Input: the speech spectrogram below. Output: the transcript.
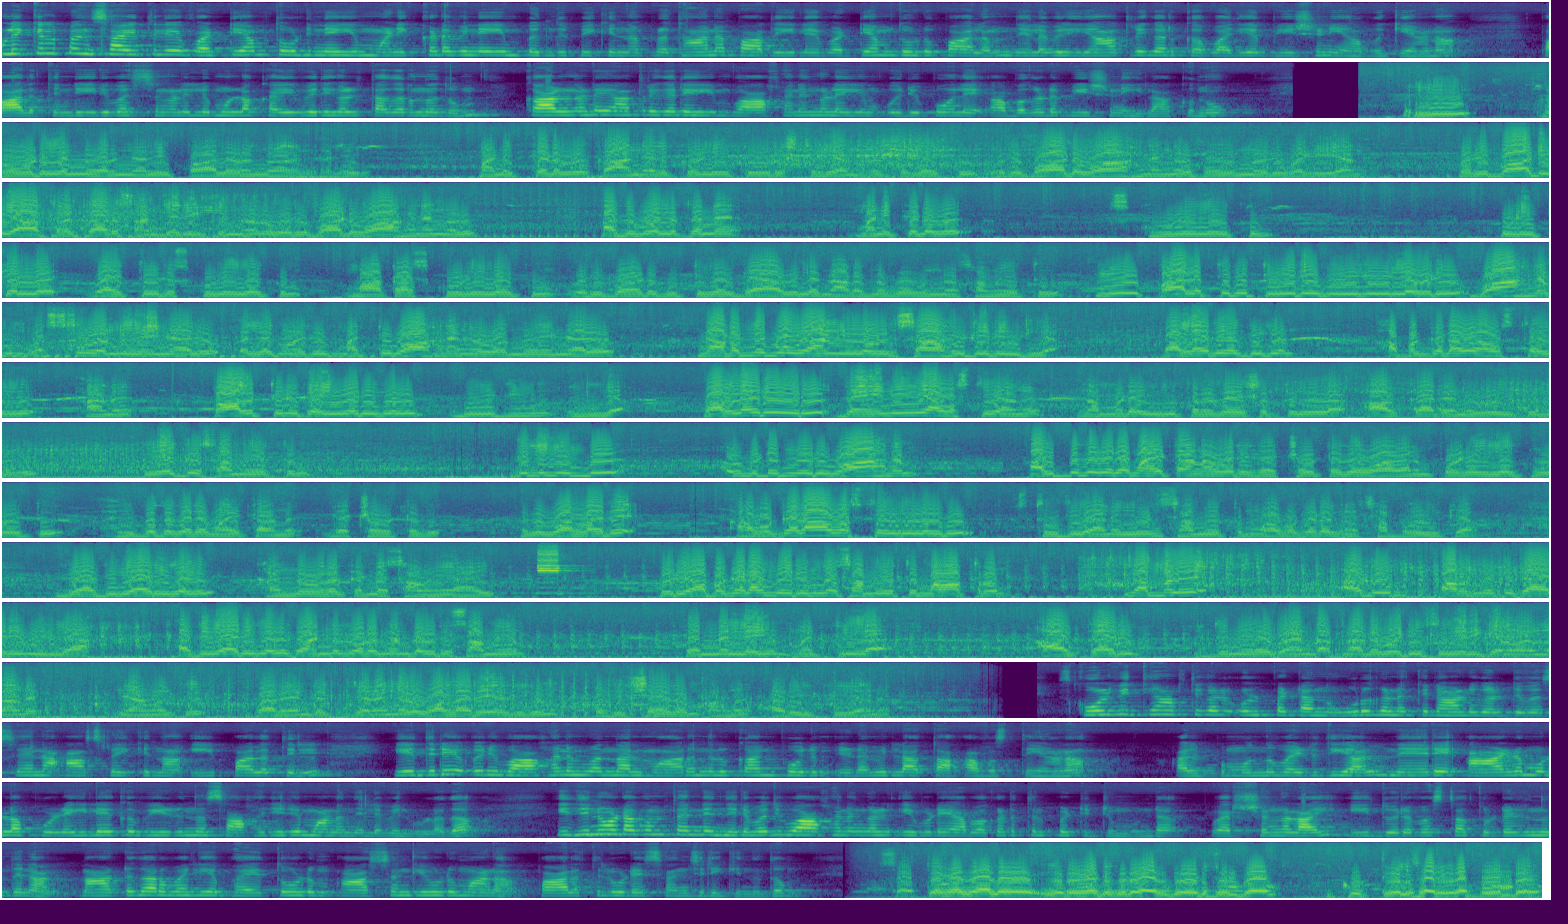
ഉളിക്കൽ പഞ്ചായത്തിലെ വട്ടിയാംതോടിനെയും മണിക്കടവിനെയും ബന്ധിപ്പിക്കുന്ന പ്രധാന പാതയിലെ വട്ടിയാംതോട് പാലം നിലവിൽ യാത്രികർക്ക് വലിയ ഭീഷണിയാവുകയാണ്. പാലത്തിന്റെ ഇരുവശങ്ങളിലുമുള്ള കൈവരികൾ തകർന്നതും കാൽനട യാത്രികരെയും വാഹനങ്ങളെയും ഒരുപോലെ അപകട ഭീഷണിയിലാക്കുന്നു. ഈ റോഡ് എന്ന് പറഞ്ഞാൽ ഈ പാലം എന്ന് പറഞ്ഞാൽ മണിക്കടവ് കാഞ്ഞിരക്കൊല്ലി ടൂറിസ്റ്റ് കേന്ദ്രത്തിലേക്ക് ഒരുപാട് വാഹനങ്ങൾ പോകുന്ന ഒരു വഴിയാണ്. ഒരുപാട് യാത്രക്കാർ സഞ്ചരിക്കുന്നത് ഒരുപാട് വാഹനങ്ങളും അതുപോലെ തന്നെ മണിക്കടവ് സ്കൂളിലേക്കും ഉളിക്കൽ വയത്തൂർ സ്കൂളിലേക്കും മാതാ സ്കൂളിലേക്കും ഒരുപാട് കുട്ടികൾ രാവിലെ നടന്നു പോകുന്ന സമയത്ത് ഈ പാലത്തിന് തീരെ വീതിയില്ല ഒരു വാഹനം ബസ് വന്നു കഴിഞ്ഞാലോ അല്ലെങ്കിൽ ഒരു മറ്റു വാഹനങ്ങൾ വന്നു കഴിഞ്ഞാലോ നടന്നു പോകാനുള്ള ഒരു സാഹചര്യമില്ല വളരെയധികം അപകടാവസ്ഥയിൽ ആണ് പാലത്തിന് കൈവരികളും വീതിയും ഇല്ല. വളരെ ഒരു ദയനീയ അവസ്ഥയാണ് നമ്മുടെ ഈ പ്രദേശത്തുള്ള ആൾക്കാർ അനുഭവിക്കുന്നത്. ഏത് സമയത്തും ഇതിനു മുമ്പ് ഇവിടുന്ന് ഒരു വാഹനം അത്ഭുതകരമായിട്ടാണ് അവർ രക്ഷപ്പെട്ടത്. വാഹനം പുഴയിലേക്ക് പോയിട്ട് അത്ഭുതകരമായിട്ടാണ് രക്ഷപ്പെട്ടത്. അത് വളരെ അപകടാവസ്ഥയിലുള്ളൊരു സ്ഥിതിയാണ്. ഏത് സമയത്തും അപകടങ്ങൾ സംഭവിക്കാം. ഇത് അധികാരികൾ കണ്ണുറക്കേണ്ട സമയമായി. ഒരു അപകടം വരുന്ന സമയത്ത് മാത്രം നമ്മൾ അതും പറഞ്ഞിട്ട് കാര്യമില്ല. അധികാരികൾ കണ്ണു തുറങ്ങേണ്ട ഒരു സമയം എം എൽ എയും മറ്റുള്ള ആൾക്കാരും ഇതിന് വേണ്ട നടപടി സ്വീകരിക്കണമെന്നാണ് ഞങ്ങൾക്ക് പറയേണ്ടത് ജനങ്ങൾ വളരെയധികം പ്രതിഷേധം ആണ് അറിയിക്കുകയാണ്. സ്കൂൾ വിദ്യാർത്ഥികൾ ഉൾപ്പെട്ട നൂറുകണക്കിന് ആളുകൾ ദിവസേന ആശ്രയിക്കുന്ന ഈ പാലത്തിൽ എതിരെ ഒരു വാഹനം വന്നാൽ മാറി നിൽക്കാൻ പോലും ഇടമില്ലാത്ത അവസ്ഥയാണ്. അല്പമൊന്ന് വഴുതിയാൽ നേരെ ആഴമുള്ള പുഴയിലേക്ക് വീഴുന്ന സാഹചര്യമാണ് നിലവിലുള്ളത്. ഇതിനോടകം തന്നെ നിരവധി വാഹനങ്ങൾ ഇവിടെ അപകടത്തിൽപ്പെട്ടിട്ടുമുണ്ട്. വർഷങ്ങളായി ഈ ദുരവസ്ഥ തുടരുന്നതിനാൽ നാട്ടുകാർ വലിയ ഭയത്തോടും ആശങ്കയോടുമാണ് പാലത്തിലൂടെ സഞ്ചരിക്കുന്നതും. സത്യം പറഞ്ഞാൽ ഈ റോഡിൽ കൂടി വണ്ടി ഓടിച്ചുമ്പോൾ കുട്ടികൾ ശരീരം പോകുമ്പോൾ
